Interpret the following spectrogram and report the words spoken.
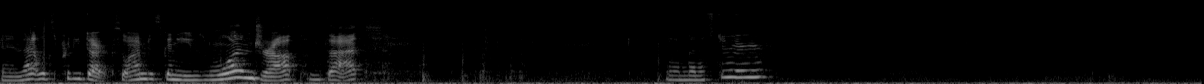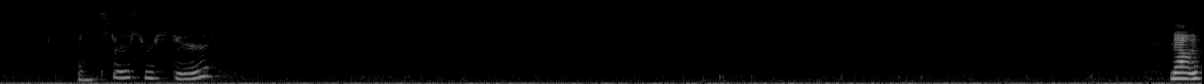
And that looks pretty dark. So I'm just going to use one drop of that. And I'm going to stir. And stir, stir, stir. Now, if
